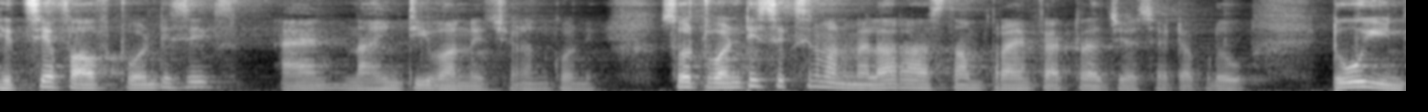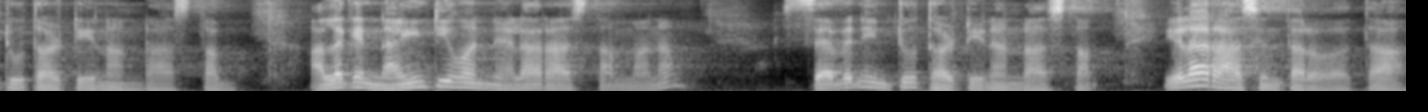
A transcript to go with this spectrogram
HF of twenty six and ninety one ఇచ్చాడు అనుకోండి. సో ట్వంటీ సిక్స్ని మనం ఎలా రాస్తాం? ప్రైమ్ ఫ్యాక్టరైజ్ చేసేటప్పుడు టూ ఇంటూ థర్టీన్ అని రాస్తాం. అలాగే నైంటీ వన్ ఎలా రాస్తాం మనం? సెవెన్ ఇంటూ థర్టీన్ అని రాస్తాం. ఇలా రాసిన తర్వాత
